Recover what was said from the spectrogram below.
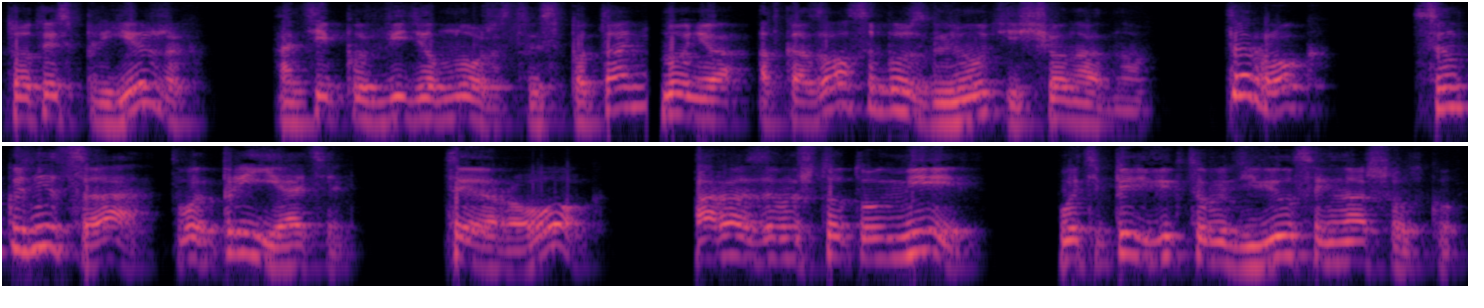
Кто-то из приезжих? Антипов видел множество испытаний, но не отказался бы взглянуть еще на одно. Ты Рок, сын кузнеца, твой приятель. Ты Рок? А разве он что-то умеет? Вот теперь Виктор удивился не на шутку.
